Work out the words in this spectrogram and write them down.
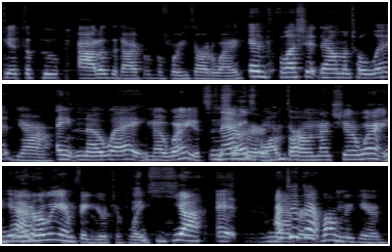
get the poop out of the diaper before you throw it away. and flush it down the toilet. Yeah, Ain't no way. no way. It's Never. disposable. I'm throwing that shit away, Yeah. literally and figuratively. Yeah, it. I did that wrong again.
